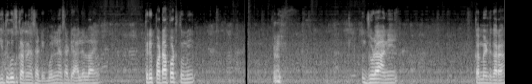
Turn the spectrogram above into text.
हितगुज करण्यासाठी बोलण्यासाठी आलेलो आहे. तरी पटापट तुम्ही जुळा आणि कमेंट करा.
